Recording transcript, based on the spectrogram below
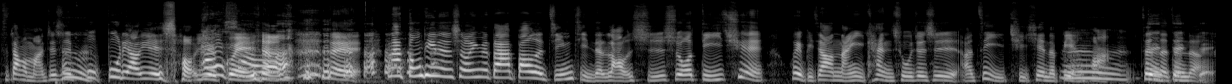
知道吗，就是嗯。布、布料越少越太贵少这样。对，那冬天的时候，因为大家包的紧紧的，老实说，的确会比较难以看出就是啊、自己曲线的变化，嗯真的真的。对对对。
